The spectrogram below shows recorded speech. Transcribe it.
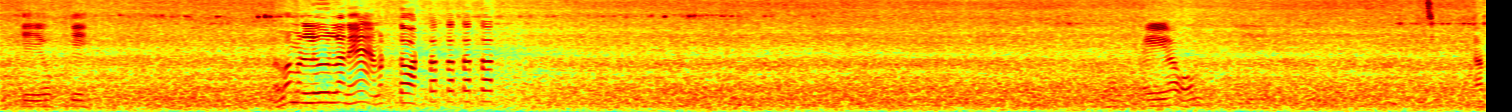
โอเคโอเคแต่ว่ามันลื่นแล้วเนี่ย มันตอดตัดตัดตัดตัด โอเคครับผม ครับ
